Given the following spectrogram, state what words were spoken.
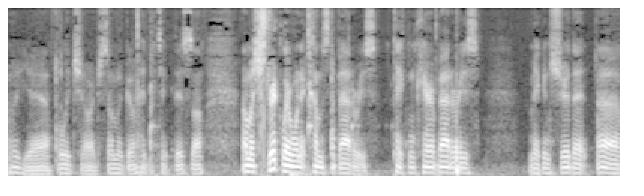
Oh yeah, fully charged. So I'm going to go ahead and take this off. I'm a strickler when it comes to batteries taking care of batteries, making sure that uh,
